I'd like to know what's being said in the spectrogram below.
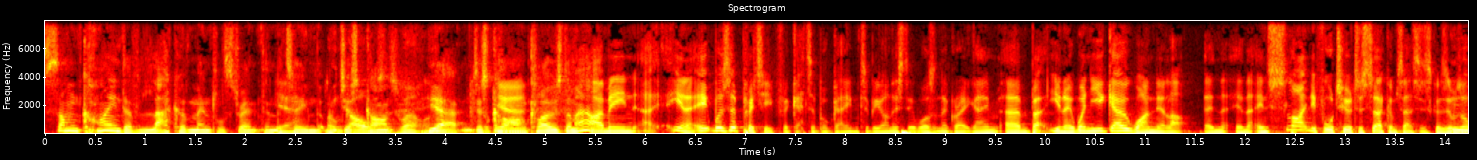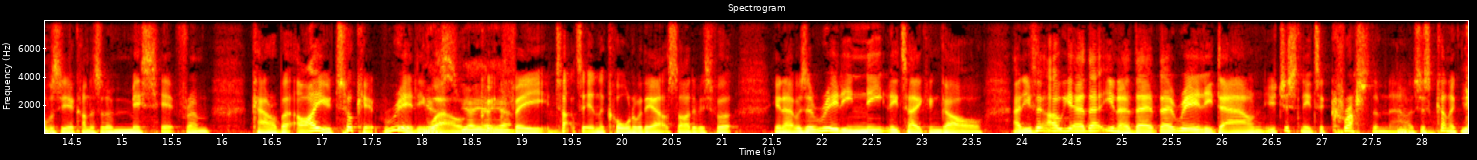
some kind of lack of mental strength in the Yeah. team that we just goals can't as well. yeah just can't Yeah. close them out I mean, uh, you know, it was a pretty forgettable game, to be honest. It wasn't a great game. Um, but, you know, when you go 1 0 up in, in, in slightly fortuitous circumstances, because it was obviously a kind of sort of miss hit from Carroll, but Ayew took it really Yes. well. Yeah, yeah, Quick yeah. feet, tucked it in the corner with the outside of his foot. You know, it was a really neatly taken goal. And you think, oh, yeah, they're, you know, they're, they're really down. You just need to crush them now. It's just kind of get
